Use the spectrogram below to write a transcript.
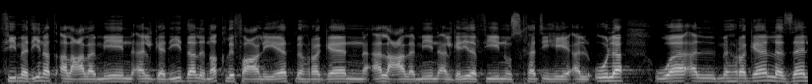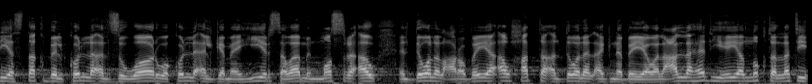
في مدينة العلمين الجديدة لنقل فعاليات مهرجان العلمين الجديدة في نسخته الأولى. والمهرجان لازال يستقبل كل الزوار وكل الجماهير سواء من مصر أو الدول العربية أو حتى الدول الأجنبية. ولعل هذه هي النقطة التي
